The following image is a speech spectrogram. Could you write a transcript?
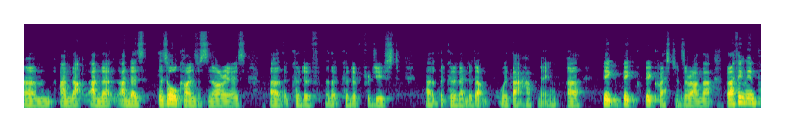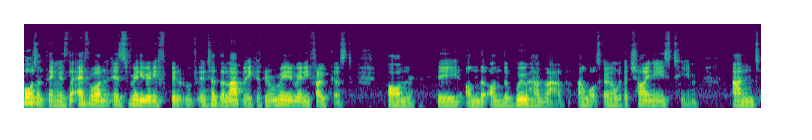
um, and that and that and there's there's all kinds of scenarios uh, that could have that could have produced uh, that could have ended up with that happening. Uh, big big big questions around that. But I think the important thing is that everyone is really really been in terms of the lab leak has been really really focused on the on the on the Wuhan lab and what's going on with the Chinese team and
